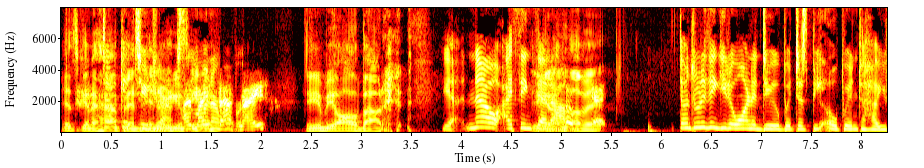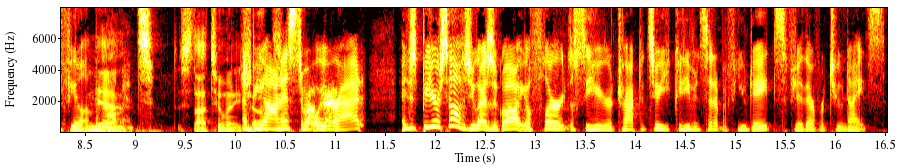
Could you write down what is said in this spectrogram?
it's gonna happen, Don't get too and you're drunk. gonna, I be, like that remember. nice. you're gonna be all about it. Yeah. No, I think You're that gonna um, love it. don't do anything you don't want to do, but just be open to how you feel in the Yeah. moment. It's not too many and shots. be honest about where Okay. you're at and just be yourselves. You guys will go out, you'll flirt, you'll see who you're attracted to. You could even set up a few dates if you're there for two nights.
